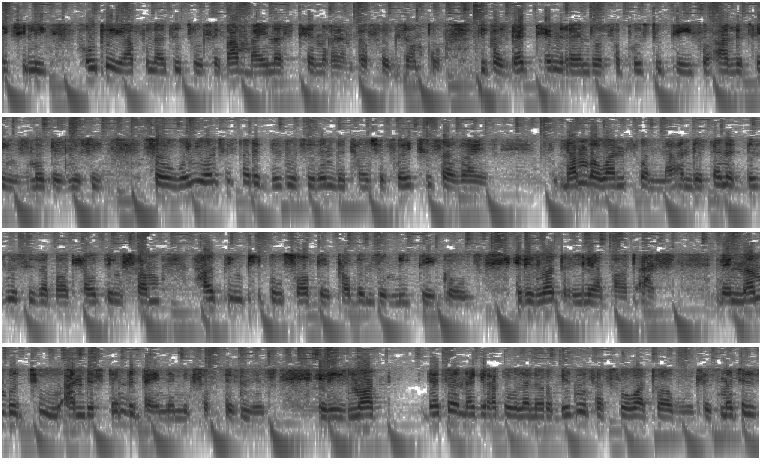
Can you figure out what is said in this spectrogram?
actually how to ba minus 10 rand for example because that 10 rand was supposed to pay for other things more businesses so when you want to start a business within the township for it to survive number one for understand that business is about helping some helping people solve their problems or meet their goals. It is not really about us. Then number two understand the dynamics of business. It is not that's why go lela gore business has forward to our as much as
